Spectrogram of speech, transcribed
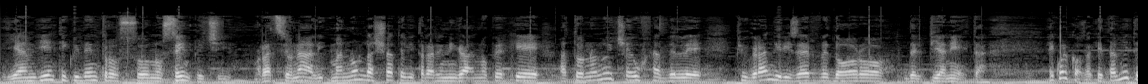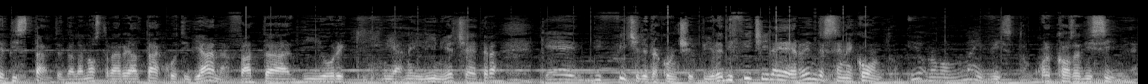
Gli ambienti qui dentro sono semplici, razionali, ma non lasciatevi trarre in inganno perché attorno a noi c'è una delle più grandi riserve d'oro del pianeta. È qualcosa che è talmente distante dalla nostra realtà quotidiana, fatta di orecchini, anellini, eccetera, che è difficile da concepire, è difficile rendersene conto. Io non ho mai visto qualcosa di simile.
